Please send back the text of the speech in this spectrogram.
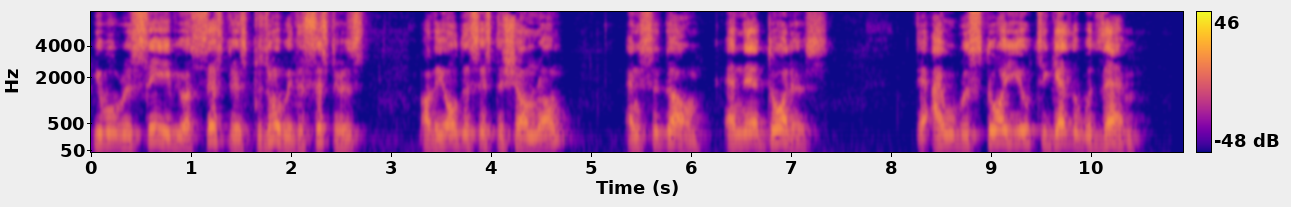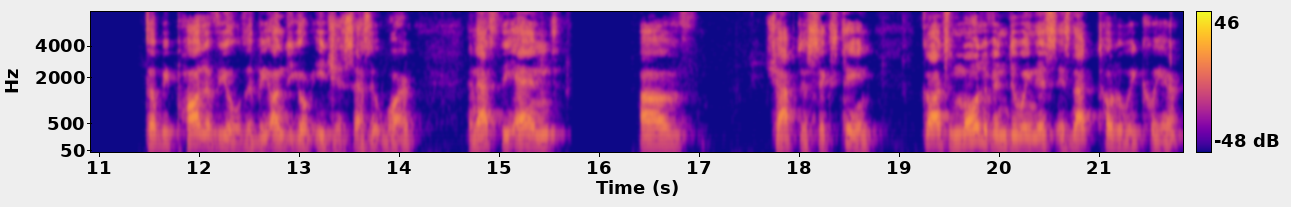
you will receive your sisters, presumably the sisters of the older sister Shomron and Sodom, and their daughters, that I will restore you together with them. They'll be part of you. They'll be under your aegis, as it were. And that's the end of chapter 16. God's motive in doing this is not totally clear.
